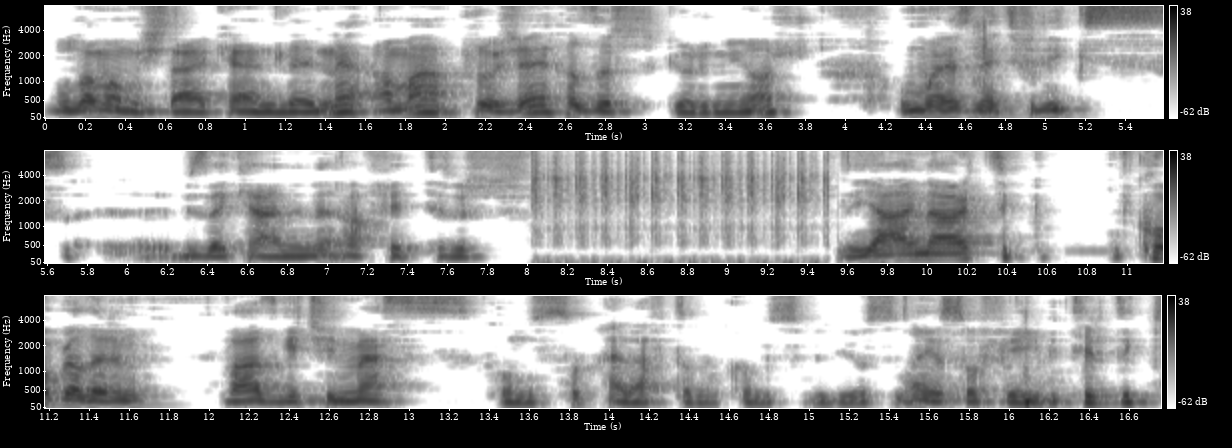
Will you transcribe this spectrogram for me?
bulamamışlar kendilerine ama proje hazır görünüyor. Umarız Netflix e, bize kendini affettirir. Yani artık kobraların vazgeçilmez konusu. Her haftanın konusu biliyorsun. Ayasofya'yı bitirdik.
